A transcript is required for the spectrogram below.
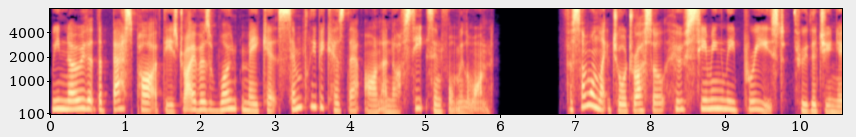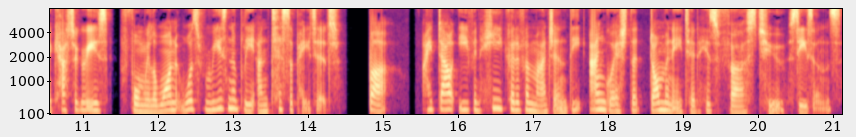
We know that the best part of these drivers won't make it simply because there aren't enough seats in Formula 1. For someone like George Russell, who seemingly breezed through the junior categories, Formula One was reasonably anticipated. But I doubt even he could have imagined the anguish that dominated his first two seasons.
